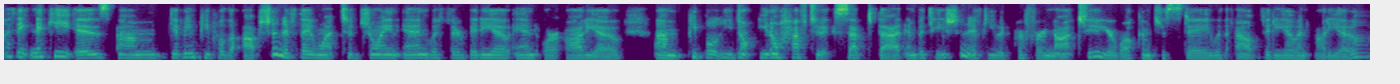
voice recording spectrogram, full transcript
I think Nikki is um, giving people the option if they want to join in with their video and or audio. Um, people, you don't you don't have to accept that invitation if you would prefer not to. You're welcome to stay without video and audio.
